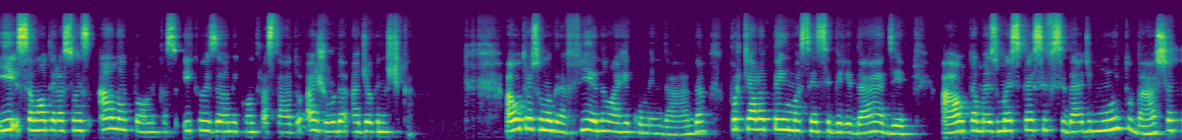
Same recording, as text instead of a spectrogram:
e são alterações anatômicas e que o exame contrastado ajuda a diagnosticar. A ultrassonografia não é recomendada porque ela tem uma sensibilidade alta, mas uma especificidade muito baixa,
